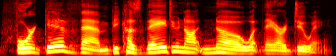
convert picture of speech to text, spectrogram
Forgive them because they do not know what they are doing.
